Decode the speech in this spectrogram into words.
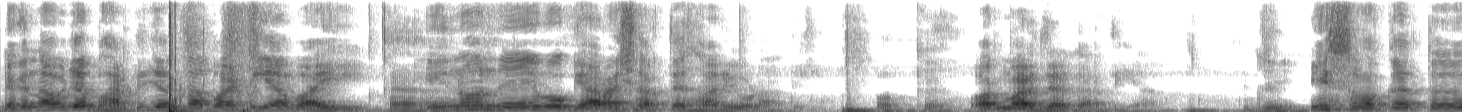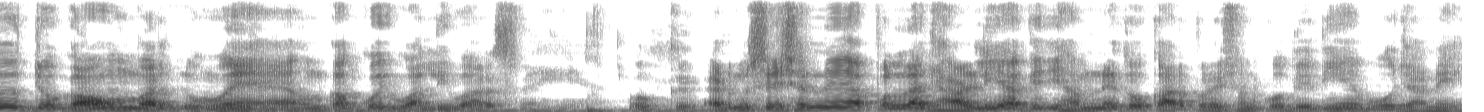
लेकिन अब जब भारतीय जनता पार्टी अब आई हाँ, हाँ। इन्होंने वो ग्यारह शर्तें सारी उड़ा दी। ओके और मर्जर कर दिया। जी। इस वक्त जो गाँव मर्ज हुए हैं उनका हम्म। कोई वाली वारस नहीं है। ओके। एडमिनिस्ट्रेशन ने पल्ला झाड़ लिया कि जी हमने तो कारपोरेशन को दे दिए वो जाने।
